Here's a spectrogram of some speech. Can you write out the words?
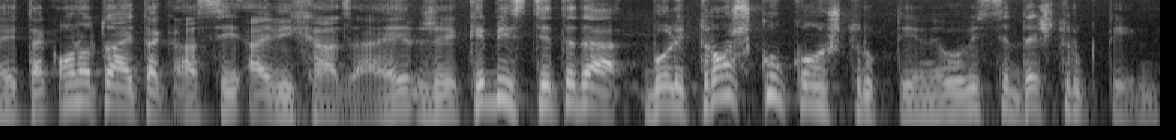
hej, tak ono to aj tak asi aj vychádza, hej, že keby ste teda boli trošku konštruktívni, lebo vy ste deštruktívni.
